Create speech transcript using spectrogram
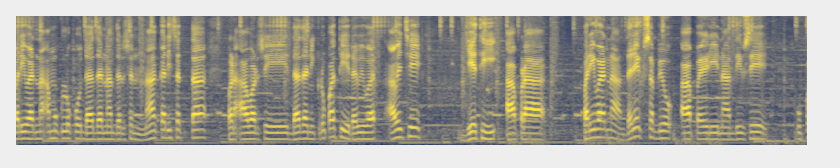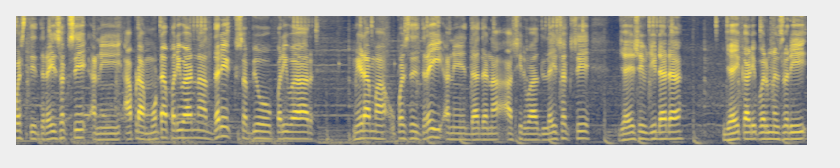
પરિવારના અમુક લોકો દાદાના દર્શન ના કરી શકતા, પણ આ વર્ષે દાદાની કૃપાથી રવિવાર આવે છે. જેથી આપણા પરિવારના દરેક સભ્યો આ પૈડીના દિવસે ઉપસ્થિત રહી શકશે અને આપણા મોટા પરિવારના દરેક સભ્યો પરિવાર મેળામાં ઉપસ્થિત રહી અને દાદાના આશીર્વાદ લઈ શકશે. જય શિવજી દાદા, જય કાળી પરમેશ્વરી.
